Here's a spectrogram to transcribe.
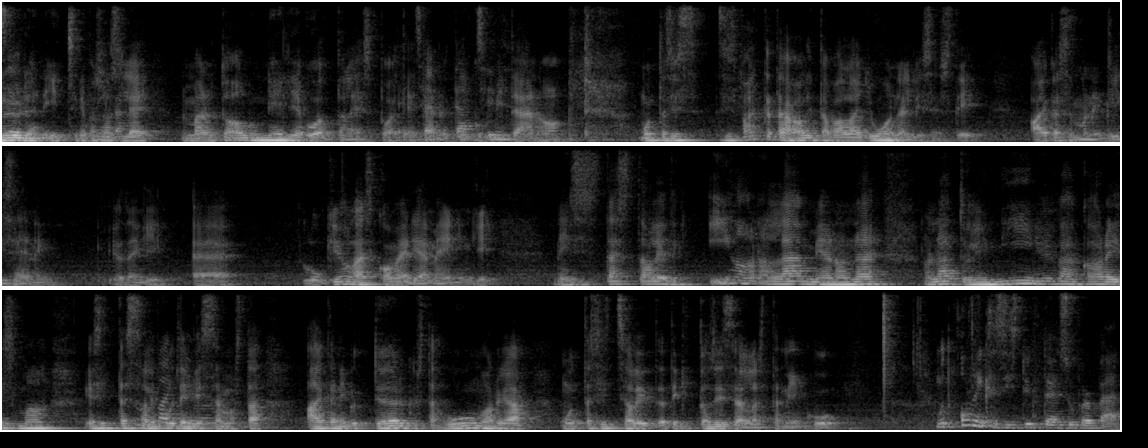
löydän se, itseni, vaan se on silleen, no mä nyt oon ollut neljä vuotta lesbo, että ei tämä nyt niinku mitään ole. Mutta siis, siis vaikka tämä oli tavallaan juonellisesti aika semmoinen kliseinen jotenkin ää, lukiolaiskomedia-meininki, niin siis tästä oli jotenkin ihana lämmin, no, nä, no näyttö oli niin hyvää karismaa, ja sitten tässä oli kuitenkin semmoista aika niinku törkystä huumoria, mutta sitten se oli jotenkin tosi sellaista niinku... Mutta oliko se siis tyttöjen Superbad?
